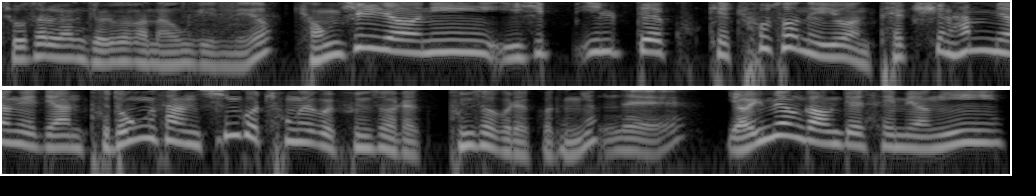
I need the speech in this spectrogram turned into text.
조사를 한 결과가 나온 게 있네요. 경실련이 21대 국회 초선 의원 151명에 대한 부동산 신고 총액을 분석을, 분석을 했거든요. 네. 10명 가운데 3명이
